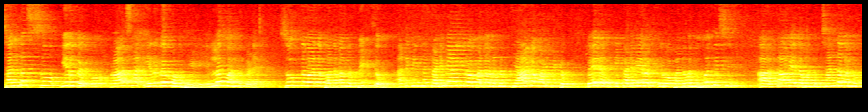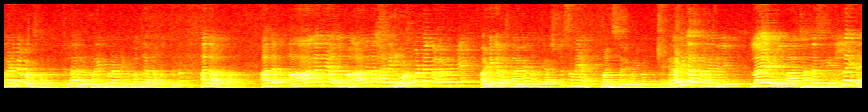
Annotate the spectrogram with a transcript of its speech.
ಛಂದಸ್ಸು ಇರಬೇಕು, ಪ್ರಾಸ ಇರಬೇಕು ಅಂತ ಹೇಳಿ ಎಲ್ಲೋ ಒಂದು ಕಡೆ ಸೂಕ್ತವಾದ ಪದವನ್ನು ಬಿಟ್ಟು ಅದಕ್ಕಿಂತ ಕಡಿಮೆ ಆಗಿರುವ ಪದವನ್ನು ತ್ಯಾಗ ಮಾಡಿಬಿಟ್ಟು ಬೇರೆ ಅದಕ್ಕೆ ಕಡಿಮೆ ಇರೋ- ಇರುವ ಪದವನ್ನು ಹೊಂದಿಸಿ, ಆ ಕಾವ್ಯದ ಒಂದು ಚಂದವನ್ನು ಕಡಿಮೆಗೊಳಿಸುವಂಥದ್ದಲ್ಲ ಅದರ ಪರಿಪೂರ್ಣತೆಗೆ ಬಂದ ತರುವಂಥದ್ದು ಅದಾಗಬಾರ್ದು ಅದ ಆಗದೆ ಅದನ್ನು ಆಗದ ಹಾಗೆ ನೋಡಿಕೊಂಡ ಕಾರಣಕ್ಕೆ ಅಡಿಗರ ಕಾವ್ಯ ನಮಗೆ ಅಷ್ಟು ಸಮಯ ಮನಸ್ಸಿನಲ್ಲಿ ಉಳಿಯುವಂಥದ್ದು. ಯಾಕಂದ್ರೆ ಅಡಿಗರ ಕಾವ್ಯದಲ್ಲಿ ಲಯ ಇಲ್ವಾ ಛಂದಸ್ಸಿಗೆ ಎಲ್ಲ ಇದೆ.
